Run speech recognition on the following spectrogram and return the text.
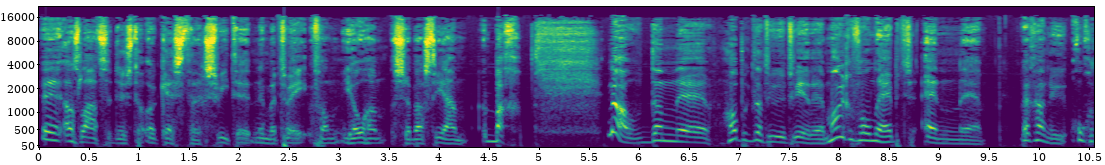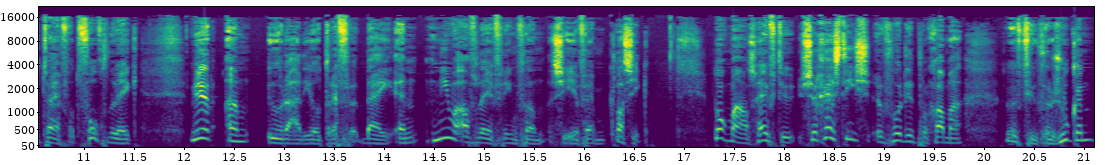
Uh, als laatste dus de orkestsuite nummer 2 van Johann Sebastian Bach. Nou, dan uh, hoop ik dat u het weer mooi gevonden hebt. En we gaan u ongetwijfeld volgende week weer aan uw radio treffen bij een nieuwe aflevering van CFM Klassiek. Nogmaals, heeft u suggesties voor dit programma? Heeft u verzoeken?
